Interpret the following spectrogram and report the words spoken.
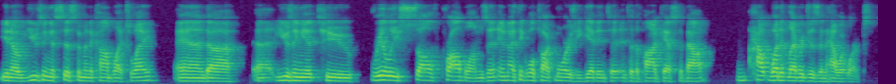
you know, using a system in a complex way and uh, uh, using it to really solve problems. And, and, I think we'll talk more as you get into into the podcast about how what it leverages and how it works.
